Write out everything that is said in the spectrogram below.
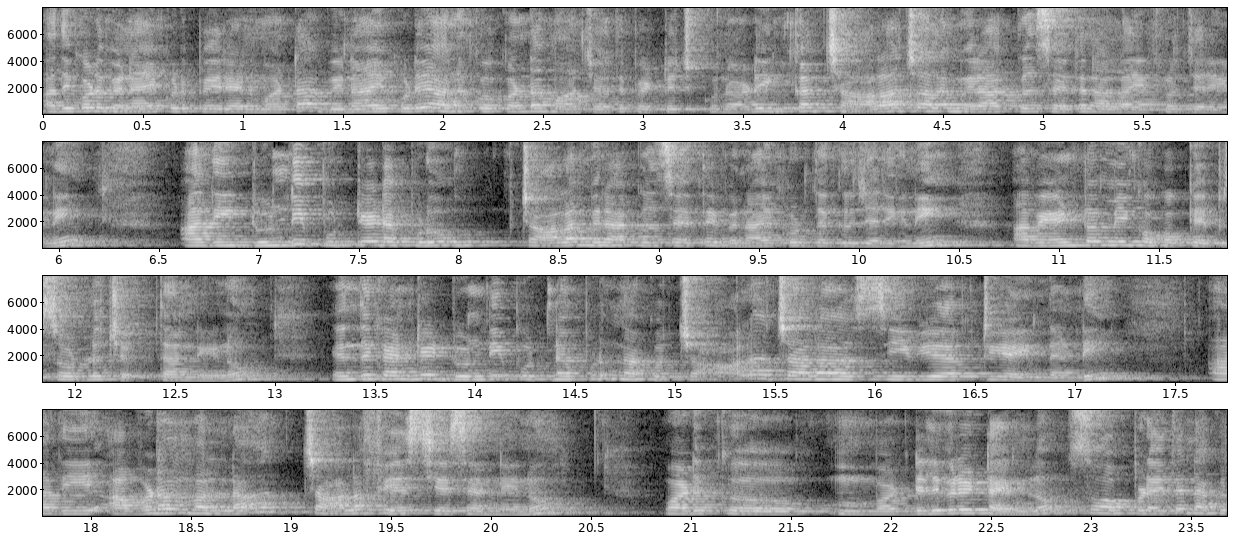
అది కూడా వినాయకుడి పేరే అనమాట వినాయకుడే అనుకోకుండా మా చేత పెట్టించుకున్నాడు. ఇంకా చాలా చాలా మిరాకిల్స్ అయితే నా లైఫ్లో జరిగినాయి. అది డుండి పుట్టేటప్పుడు చాలా మిరాకల్స్ అయితే వినాయకుడి దగ్గర జరిగినాయి. అవేంటో మీకు ఒక్కొక్క ఎపిసోడ్లో చెప్తాను నేను. ఎందుకంటే డుండి పుట్టినప్పుడు నాకు చాలా చాలా సీవియారిటీ అయిందండి. అది అవ్వడం వల్ల చాలా ఫేస్ చేశాను నేను. వాడికి డెలివరీ టైంలో సో అప్పుడైతే నాకు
